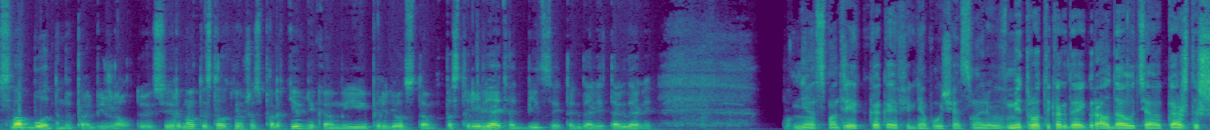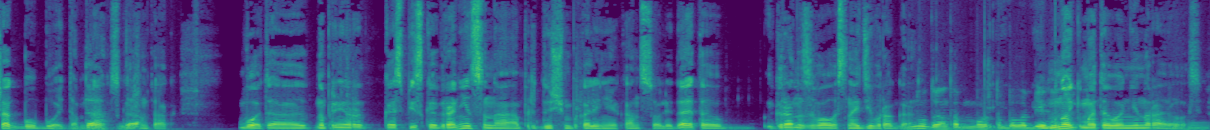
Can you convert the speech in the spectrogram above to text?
свободно бы пробежал. То есть, все равно ты столкнешься с противником и придется там пострелять, отбиться и так далее, и так далее. Нет, смотри, какая фигня получается. Смотри, в метро ты когда играл, да, у тебя каждый шаг был бой там, Да, да, скажем так. Вот, а, например, Каспийская граница на предыдущем поколении консоли, да, это игра называлась «Найди врага». Ну да, там можно было И бегать. многим этого не нравилось. Мгм.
